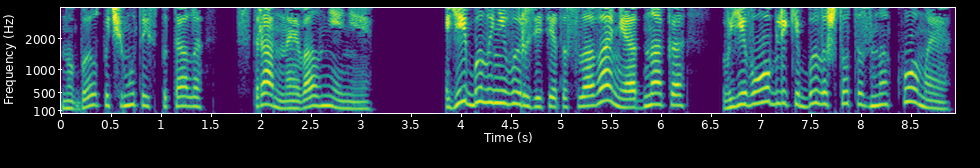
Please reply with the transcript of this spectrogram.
но Белл почему-то испытала странное волнение. Ей было не выразить это словами, однако в его облике было что-то знакомое,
